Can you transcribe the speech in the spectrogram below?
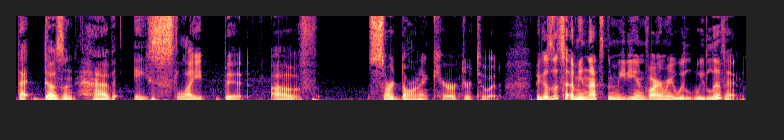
that doesn't have a slight bit of sardonic character to it. Because let's, I mean, that's the media environment we, we live in.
